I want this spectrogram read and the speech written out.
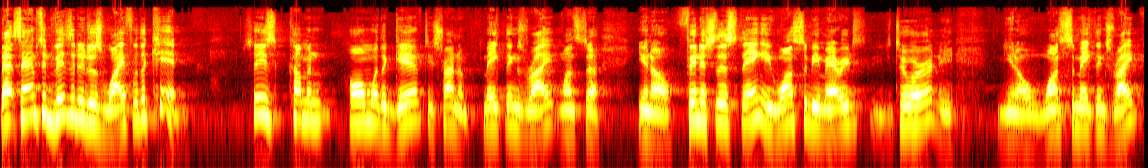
that Samson visited his wife with a kid. So he's coming home with a gift. He's trying to make things right, wants to, you know, finish this thing. He wants to be married to her. And he you know, wants to make things right.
